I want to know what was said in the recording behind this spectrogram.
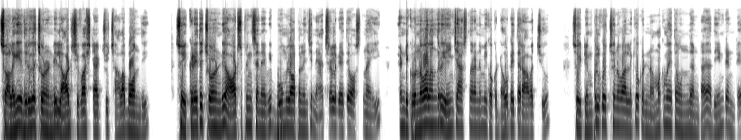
సో అలాగే ఎదురుగా చూడండి లార్డ్ శివ స్టాచ్యూ చాలా బాగుంది. సో ఇక్కడైతే చూడండి హాట్ స్ప్రింగ్స్ అనేవి భూమి లోపల నుంచి న్యాచురల్‌గా అయితే వస్తున్నాయి. అండ్ ఇక్కడ ఉన్న వాళ్ళందరూ ఏం చేస్తున్నారని మీకు ఒక డౌట్ అయితే రావచ్చు. సో ఈ టెంపుల్‌కి వచ్చిన వాళ్ళకి ఒక నమ్మకం అయితే ఉందంట. అదేంటంటే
